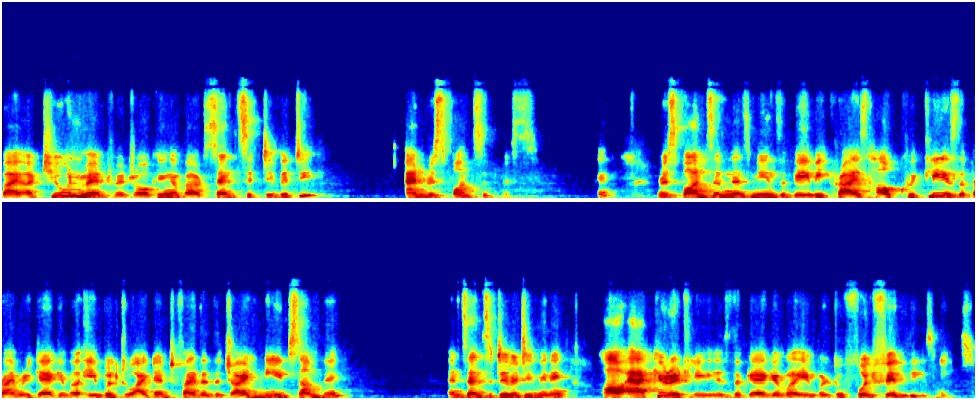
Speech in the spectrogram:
By attunement, we're talking about sensitivity and responsiveness. Okay? Responsiveness means the baby cries, how quickly is the primary caregiver able to identify that the child needs something? And sensitivity meaning how accurately is the caregiver able to fulfill these needs?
